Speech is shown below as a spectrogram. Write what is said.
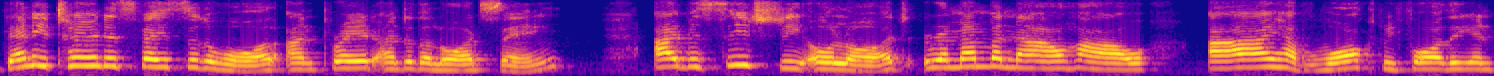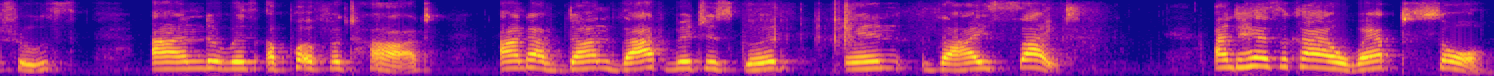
Then he turned his face to the wall and prayed unto the Lord, saying, I beseech thee, O Lord, remember now how I have walked before thee in truth and with a perfect heart, and have done that which is good in thy sight. And Hezekiah wept sore.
